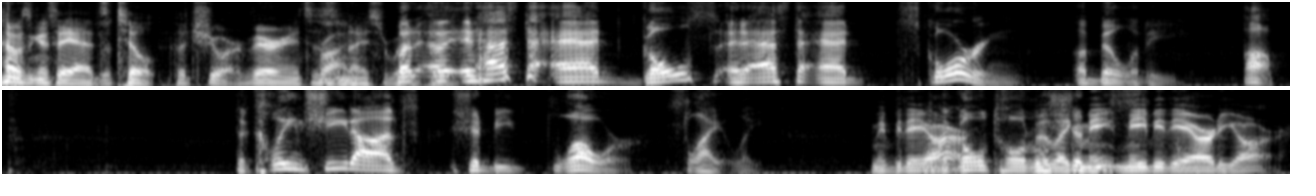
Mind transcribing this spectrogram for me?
I was gonna say adds tilt, but sure, variance is a nicer. But uh, it has to add goals. It has to add scoring ability up. The clean sheet odds should be lower slightly. maybe they and the are goal total like may, be maybe they already are.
